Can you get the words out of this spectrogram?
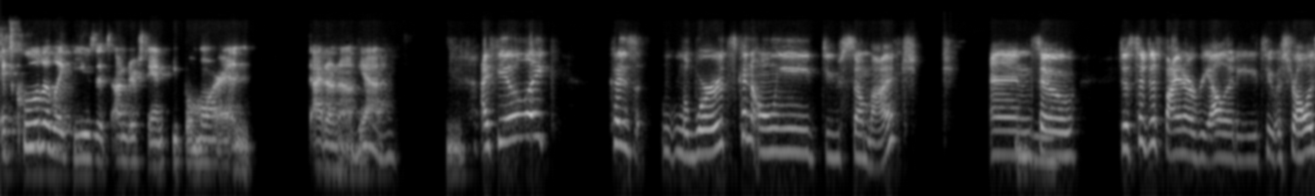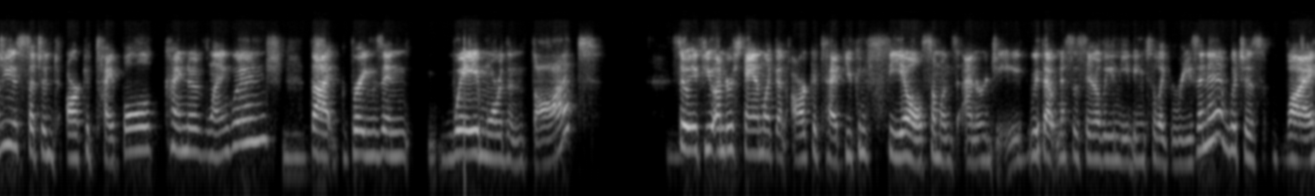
it's cool to like use it to understand people more. And I don't know. Yeah. I feel like because words can only do so much. And mm-hmm. so just to define our reality too, astrology is such an archetypal kind of language mm-hmm. that brings in way more than thought so if you understand like an archetype, you can feel someone's energy without necessarily needing to like reason it, which is why I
